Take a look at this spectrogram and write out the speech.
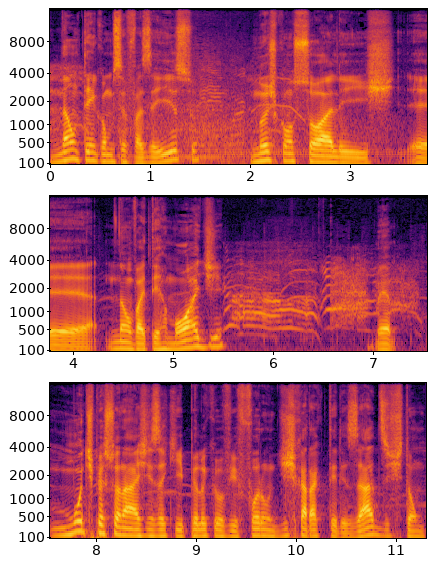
não tem como você fazer isso. Nos consoles, é, não vai ter mod. É, muitos personagens aqui, pelo que eu vi, foram descaracterizados, estão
